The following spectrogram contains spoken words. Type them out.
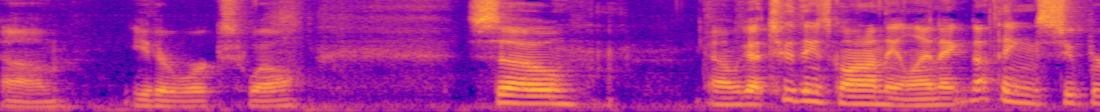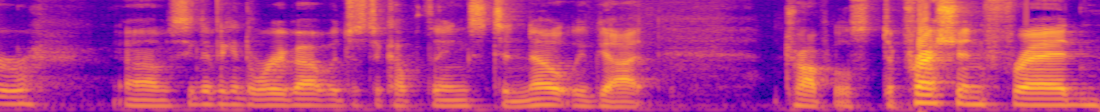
Um, either works well. So uh, we got two things going on in the Atlantic. Nothing super um, significant to worry about, but just a couple things to note. We've got tropical depression Fred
